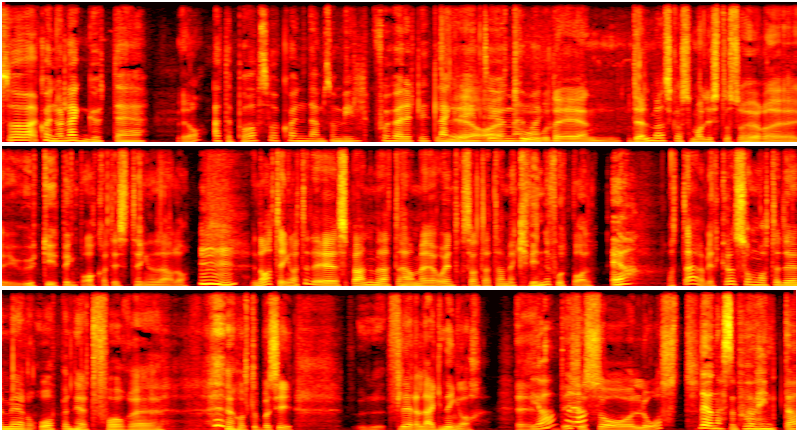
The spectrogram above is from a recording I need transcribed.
Så jeg kan jo legge ut det Ja. etterpå, så kan dem som vil, få høre et litt lengre Ja, intervju jeg tror det er en del mennesker som har lyst til å høre utdyping på akkurat disse tingene der. da. Mhm. En annen ting er at det er spennende med dette her med, og interessant dette her med kvinnefotball. Ja. At der virker det som at det er mer åpenhet for eh, holdt jeg på å si, flere legninger. Eh, Ja, det er ikke så låst. Det er jo nesten forventa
